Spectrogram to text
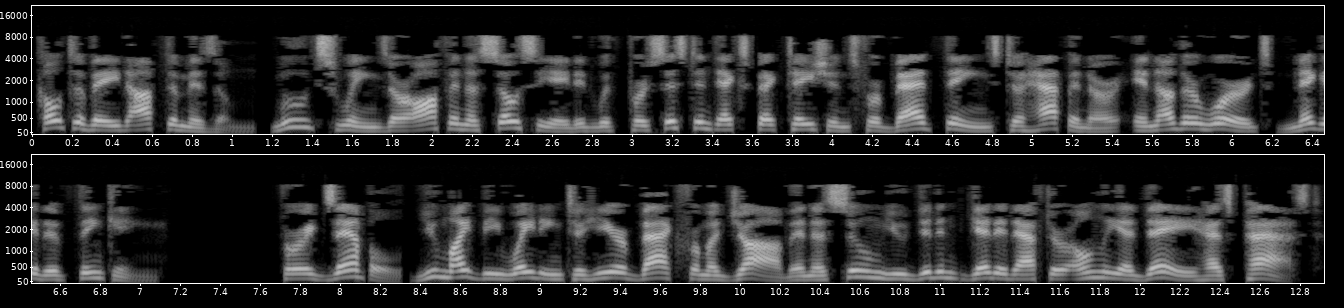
Cultivate optimism. Mood swings are often associated with persistent expectations for bad things to happen or, in other words, negative thinking. For example, you might be waiting to hear back from a job and assume you didn't get it after only a day has passed.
